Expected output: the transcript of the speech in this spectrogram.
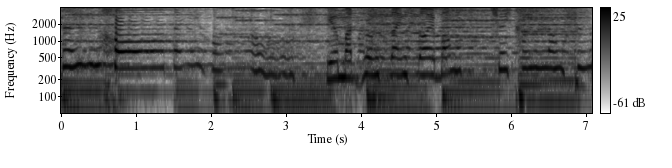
tây hồ tây hồ. Kia mặt gương xanh soi bóng, trời thăng long xưa.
